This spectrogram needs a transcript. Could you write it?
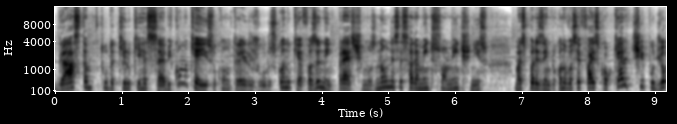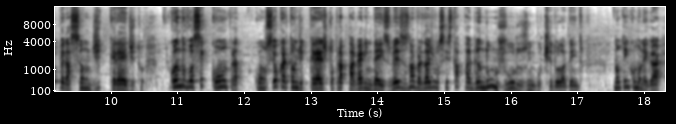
gasta tudo aquilo que recebe. Como que é isso, contrair juros? Quando que é? Fazendo empréstimos, não necessariamente somente nisso, mas, por exemplo, quando você faz qualquer tipo de operação de crédito, quando você compra com o seu cartão de crédito para pagar em 10 vezes, na verdade você está pagando um juros embutido lá dentro. Não tem como negar,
